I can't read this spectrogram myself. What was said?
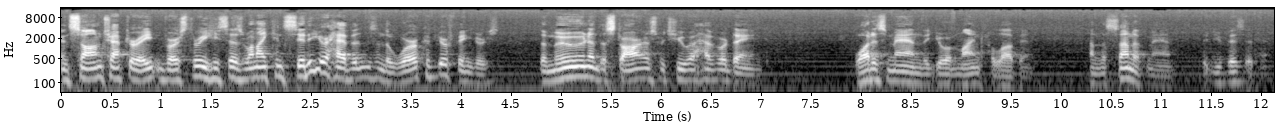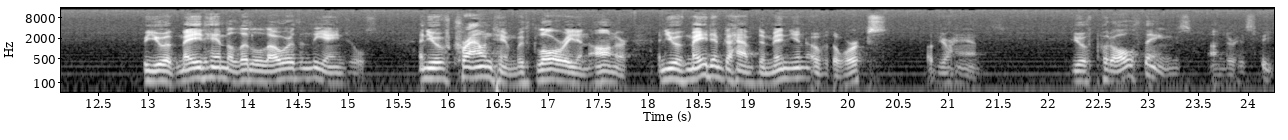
In Psalm chapter 8 and verse 3, he says, When I consider your heavens and the work of your fingers, the moon and the stars which you have ordained, what is man that you are mindful of him, and the Son of Man that you visit him? For you have made him a little lower than the angels, and you have crowned him with glory and honor, and you have made him to have dominion over the works of your hands. You have put all things under his feet.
